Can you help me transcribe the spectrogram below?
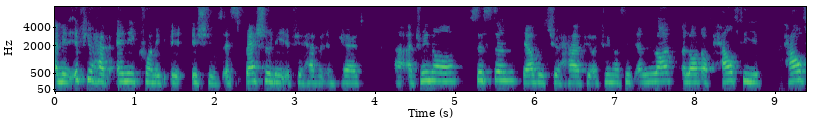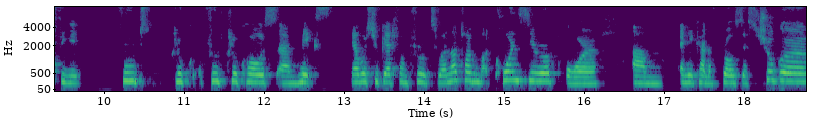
I mean, if you have any chronic I- issues, especially if you have an impaired uh, adrenal system, yeah, which you have, your adrenals need a lot, a lot of healthy, healthy fruit, glu- fruit glucose um, mix, yeah, which you get from fruits. We're not talking about corn syrup or um, any kind of processed sugar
